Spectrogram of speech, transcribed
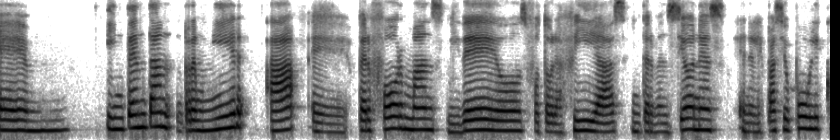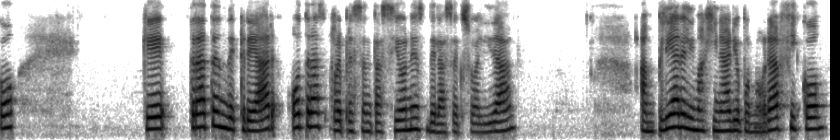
em, intentan reunir a eh, performance, videos, fotografías, intervenciones en el espacio público que traten de crear otras representaciones de la sexualidad, ampliar el imaginario pornográfico,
